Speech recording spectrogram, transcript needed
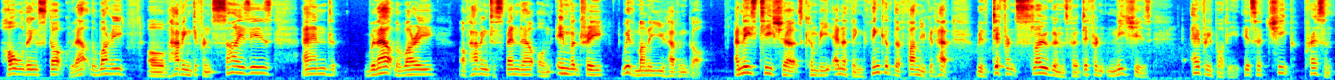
holding stock, without the worry of having different sizes, and without the worry of having to spend out on inventory with money you haven't got. And these t-shirts can be anything. Think of the fun you could have with different slogans for different niches. Everybody, it's a cheap present.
